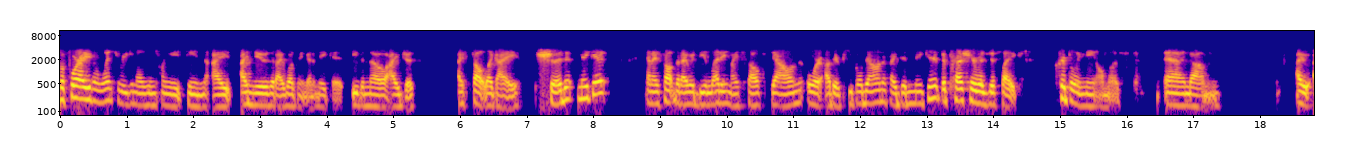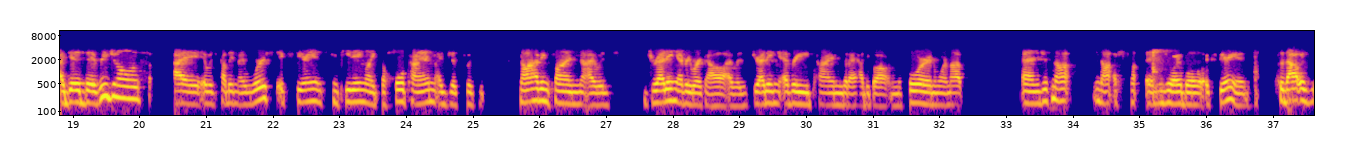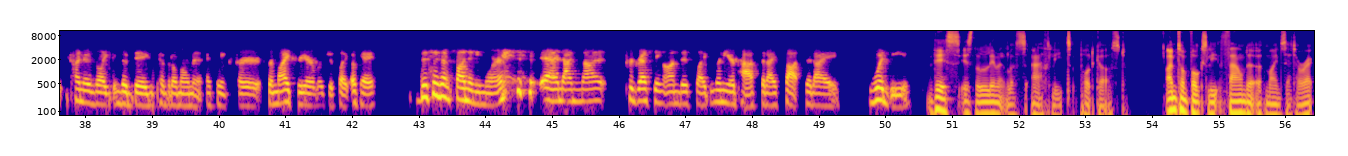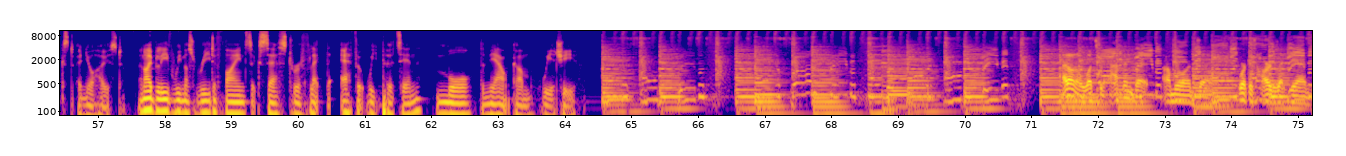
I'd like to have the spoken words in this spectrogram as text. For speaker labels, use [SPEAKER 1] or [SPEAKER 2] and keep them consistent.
[SPEAKER 1] before I even went to regionals in 2018, I I knew that I wasn't going to make it, even though I just I felt like I should make it, and I felt that I would be letting myself down or other people down if I didn't make it. The pressure was just like crippling me almost, and um, I I did the regionals. I it was probably my worst experience competing. Like the whole time, I just was not having fun. I was dreading every workout. I was dreading every time that I had to go out on the floor and warm up, and just not not a enjoyable experience. So that was kind of like the big pivotal moment I think for for my career was just like okay, this isn't fun anymore, and I'm not progressing on this like linear path that I thought that I would be.
[SPEAKER 2] This is the Limitless Athlete podcast. I'm Tom Foxley, founder of Mindset RX and your host. And I believe we must redefine success to reflect the effort we put in more than the outcome we achieve. I
[SPEAKER 3] don't know what's going to happen, but I'm willing to work as hard as I can.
